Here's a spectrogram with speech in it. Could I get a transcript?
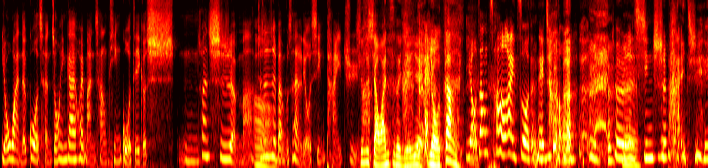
游玩的过程中，应该会蛮常听过这个诗，嗯，算诗人嘛，哦、就是日本不是很流行俳句，就是小丸子的爷爷 有藏，有藏超爱做的那种，就是新诗俳句，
